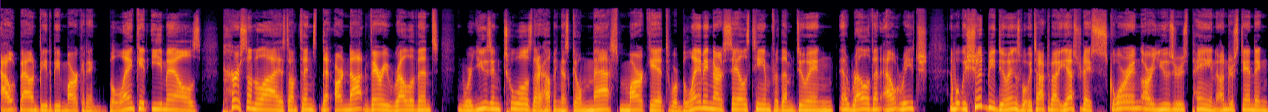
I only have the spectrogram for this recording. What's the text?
outbound B2B marketing, blanket emails, personalized on things that are not very relevant. We're using tools that are helping us go mass market. We're blaming our sales team for them doing irrelevant outreach. And what we should be doing is what we talked about yesterday scoring our users' pain, understanding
